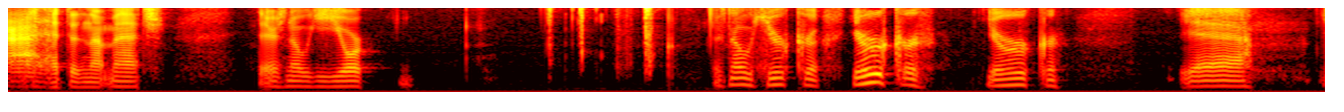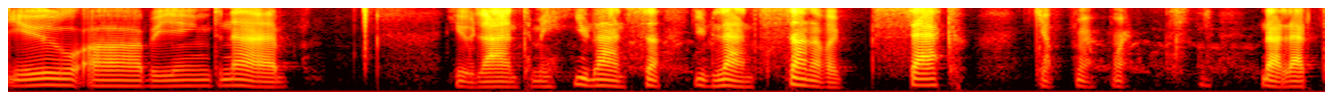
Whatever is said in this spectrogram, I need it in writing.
Ah, that does not match. There's no York. There's no Yorker. Yorker. Yorker. Yeah, you are being denied. You lying to me. You lying son. You lying son of a sack. Not that.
